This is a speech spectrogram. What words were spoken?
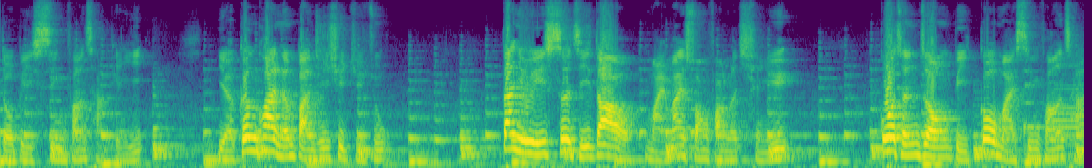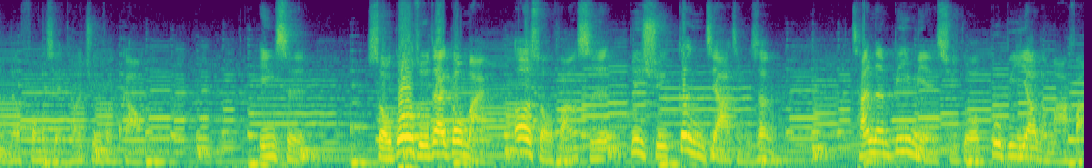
都比新房产便宜，也更快能搬进去居住。但由于涉及到买卖双方的权益，过程中比购买新房产的风险和纠纷高，因此首购族在购买二手房时必须更加谨慎，才能避免许多不必要的麻烦。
